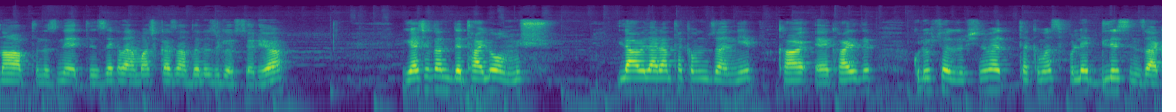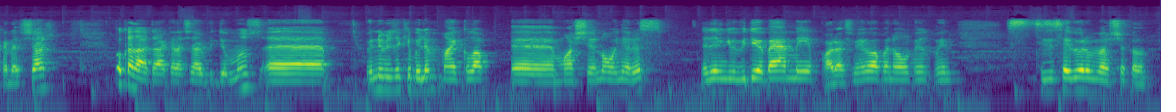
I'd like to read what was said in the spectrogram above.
ne yaptınız, ne ettiniz, ne kadar maç kazandığınızı gösteriyor. Gerçekten detaylı olmuş. İlavelerden takımını düzenleyip ka e, kaydedip kulüp sözleşmesini ve takımı sıfırlayabilirsiniz arkadaşlar. Bu kadardı arkadaşlar videomuz. Ee, önümüzdeki bölüm Minecraft e, maçlarını oynarız. Dediğim gibi videoyu beğenmeyi, paylaşmayı ve abone olmayı unutmayın. Sizi seviyorum ve hoşçakalın.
